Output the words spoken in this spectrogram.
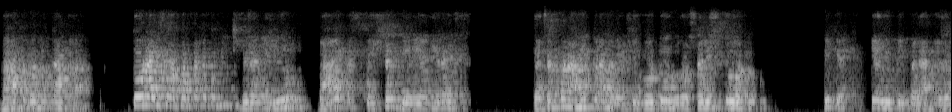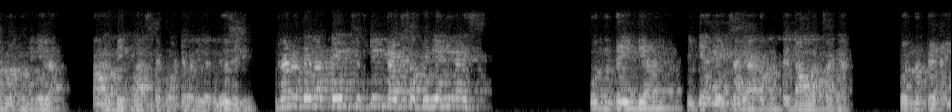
भात बनवून खाता. तो राईस वापरता का तुम्ही? Biryani. You buy a special biryani rice त्याच्यात पण अनेक प्रकार आहे गो टू ग्रोसरी स्टोअर ठीक आहे. किंवा यू पीपल अमेझॉन वर तुम्ही गेला. और BigBasket whatever your using there are ten fifteen types of biryani rice कोण म्हणते इंडियन इंडिया गेटचा घ्या कोण म्हणते दावतचा घ्या. कोण म्हणते नाही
